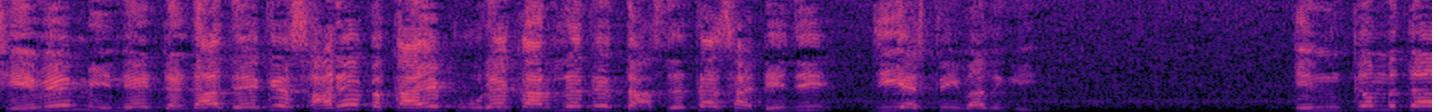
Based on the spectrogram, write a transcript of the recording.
6ਵੇਂ ਮਹੀਨੇ ਡੰਡਾ ਦੇ ਕੇ ਸਾਰੇ ਬਕਾਏ ਪੂਰੇ ਕਰ ਲਏ ਤੇ ਦੱਸ ਦਿੱਤਾ ਸਾਡੀ ਜੀ ਜੀਐਸਟੀ ਵੱਧ ਗਈ। ਇਨਕਮ ਦਾ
